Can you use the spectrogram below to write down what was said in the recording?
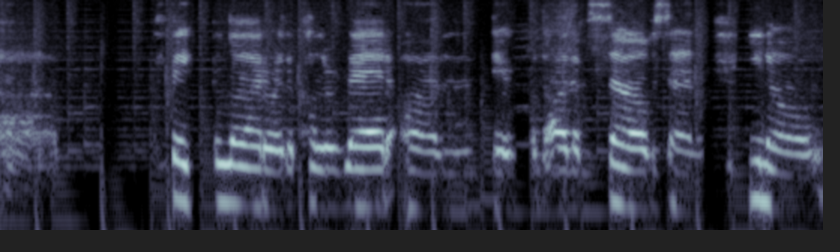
uh, fake blood or the color red on their on themselves, and you know,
